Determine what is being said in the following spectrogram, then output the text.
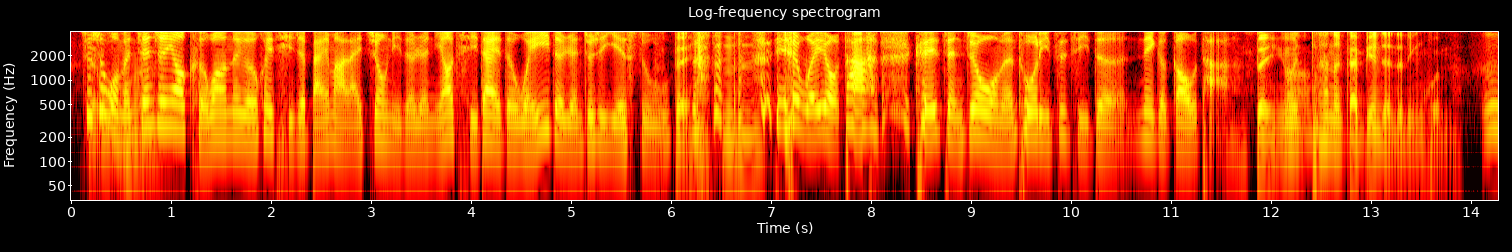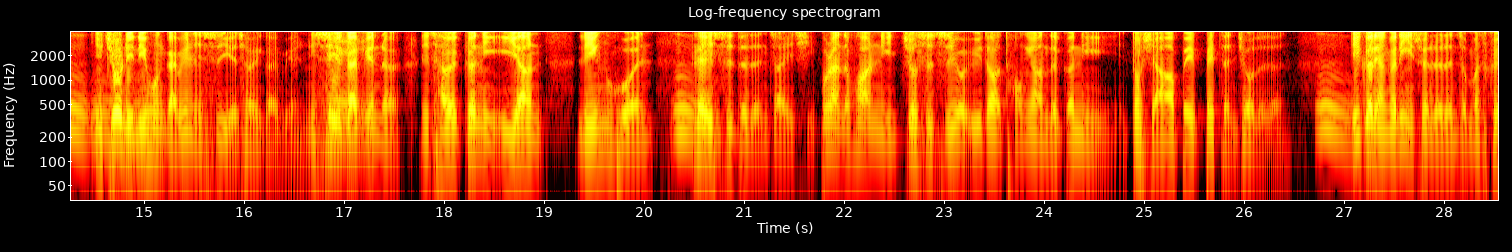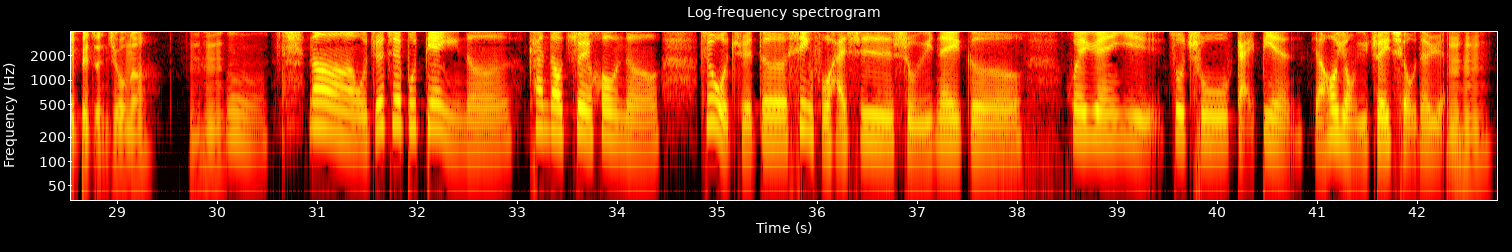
就是我们真正要渴望那个会骑着白马来救你的人，你要期待的唯一的人就是耶稣。对，嗯、因为唯有他可以拯救我们脱离自己的那个高塔。对，因为他能改变人的灵魂嘛。嗯，你只有你灵魂改变，你视野才会改变。你视野改变了，你才会跟你一样。灵魂类似的人在一起，嗯、不然的话，你就是只有遇到同样的跟你都想要被被拯救的人。嗯，一个两个溺水的人怎么可以被拯救呢？嗯哼，嗯，那我觉得这部电影呢，看到最后呢，就我觉得幸福还是属于那个会愿意做出改变，然后勇于追求的人。嗯哼。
